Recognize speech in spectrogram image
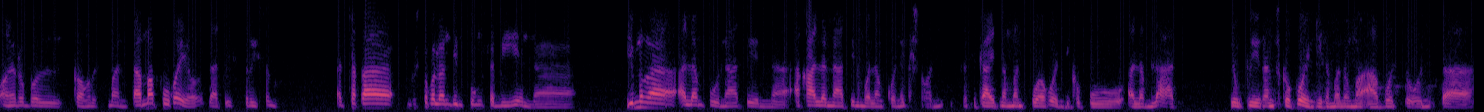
Honorable Congressman. Tama po kayo, that is treason. At saka gusto ko lang din pong sabihin na yung mga alam po natin na akala natin walang connection, kasi kahit naman po ako, hindi ko po alam lahat. Yung clearance ko po, hindi naman umaabot doon sa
